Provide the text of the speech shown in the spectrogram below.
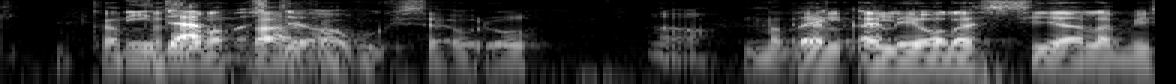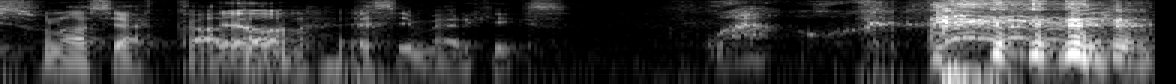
Niin kannattaisi olla tämmöstä, joo. pääkaupunkiseudulla. joo. Mä Eli, eli ole siellä, missä sun asiakkaat Joo. on esimerkiksi. Wow.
